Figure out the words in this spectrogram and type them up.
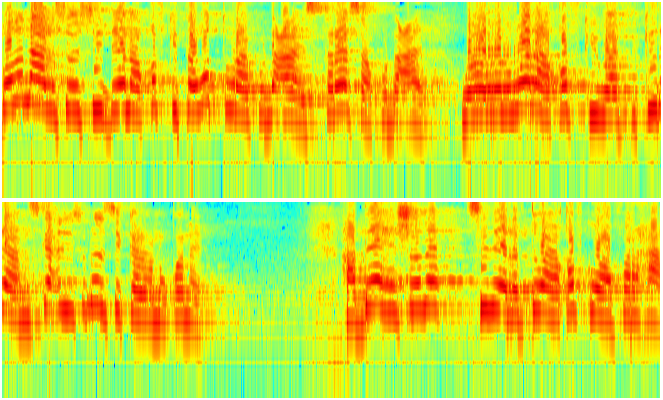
badanaa la soo sii daynaa qofkii tawaturaa ku dhacay stressaa ku dhacay waa walwalaa qofkii waa fikiraa maskaxdiisu dhan si kale noqone. Haddee heshane sidee rabto waay qofka waa farxa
